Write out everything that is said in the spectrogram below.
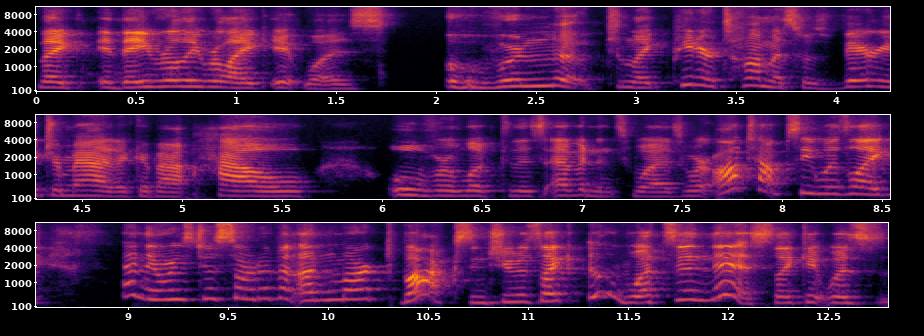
Like they really were like it was overlooked. Like peter thomas was very dramatic about how overlooked this evidence was where autopsy was like and there was just sort of an unmarked box and she was like ooh what's in this like it was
